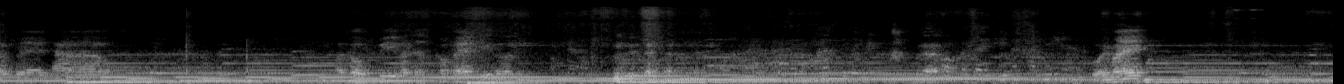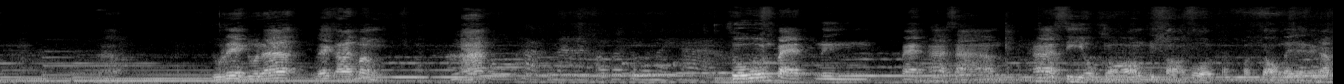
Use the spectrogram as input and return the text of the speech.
กาแฟเช้าถ้าส่งฟรีก็จะกาแฟเสียเงินนะสวยไหมอ้าวดูเลขดูนะ เลขอะไรบ้างนะค่ะคุณนาขอเบอร์โทรหน่อยค่ะศูนย์แปดหนึ่งแปดห้าสามห้าสี่หกสองติดต่อโทรจองได้เลยนะครับ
